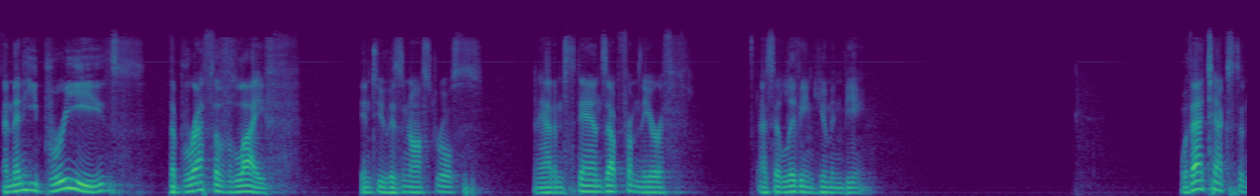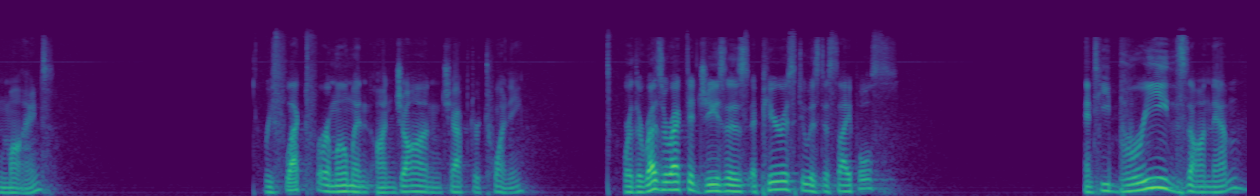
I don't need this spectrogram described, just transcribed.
and then he breathes the breath of life into his nostrils, and Adam stands up from the earth as a living human being. With that text in mind, reflect for a moment on John chapter 20, where the resurrected Jesus appears to his disciples and he breathes on them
